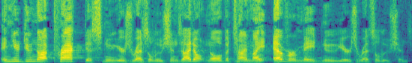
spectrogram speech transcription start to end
and you do not practice New Year's resolutions, I don't know of a time I ever made New Year's resolutions.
